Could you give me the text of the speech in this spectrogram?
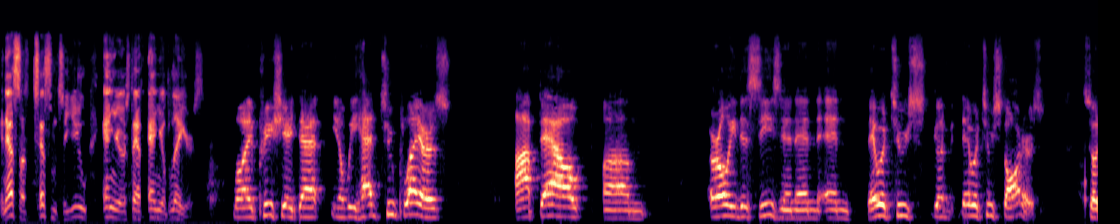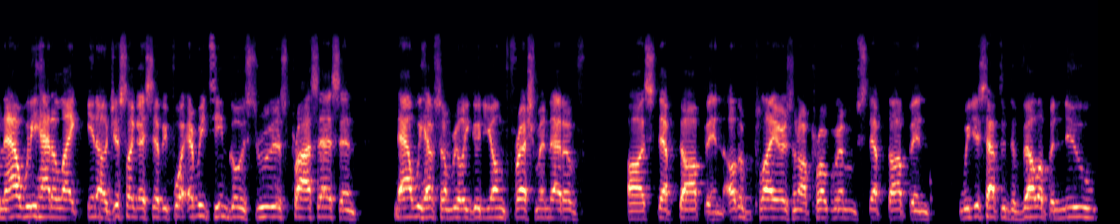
and that's a testament to you and your staff and your players. Well, I appreciate that. You know, we had two players opt out um, early this season, and and they were two they were two starters. So now we had to like you know just like I said before, every team goes through this process, and now we have some really good young freshmen that have uh, stepped up, and other players in our program stepped up, and we just have to develop a new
